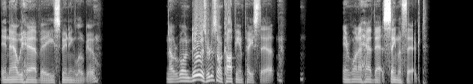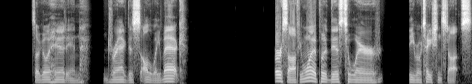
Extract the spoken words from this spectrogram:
And now we have a spinning logo. Now what we're going to do is we're just going to copy and paste that. And we're going to have that same effect. So go ahead and drag this all the way back. First off, you want to put this to where the rotation stops.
